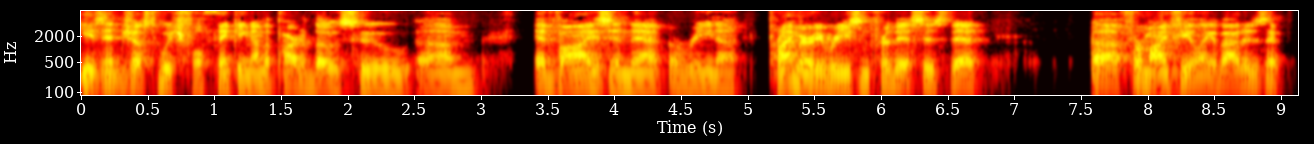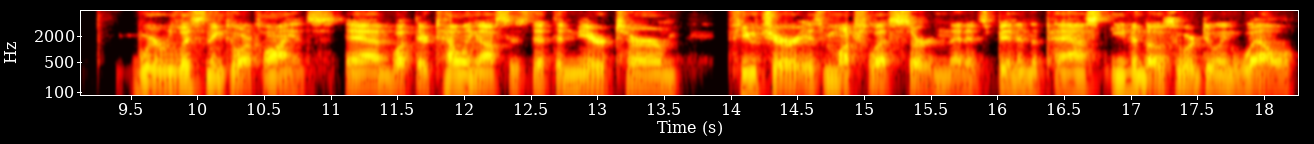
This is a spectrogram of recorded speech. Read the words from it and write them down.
isn't just wishful thinking on the part of those who um, advise in that arena. Primary reason for this is that, uh, for my feeling about it, is that we're listening to our clients, and what they're telling us is that the near term future is much less certain than it's been in the past. Even those who are doing well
